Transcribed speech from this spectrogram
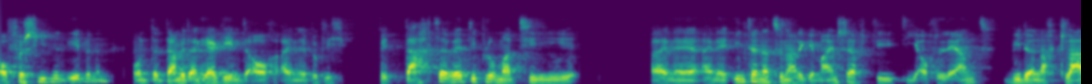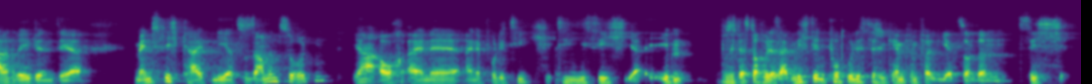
auf verschiedenen Ebenen und damit einhergehend auch eine wirklich bedachtere Diplomatie, eine, eine internationale Gemeinschaft, die, die auch lernt, wieder nach klaren Regeln der Menschlichkeit näher zusammenzurücken. Ja, auch eine, eine Politik, die sich ja eben, muss ich das doch wieder sagen, nicht in populistischen Kämpfen verliert, sondern sich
